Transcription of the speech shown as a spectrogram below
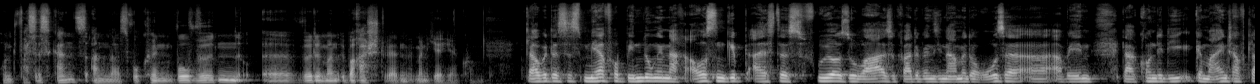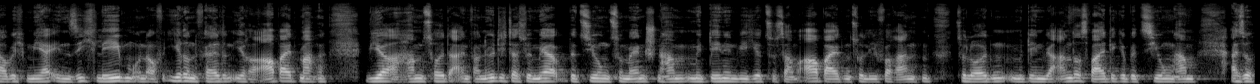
Und was ist ganz anders? Wo, können, wo würden, äh, würde man überrascht werden, wenn man hierher kommt? Glaube, dass es mehr Verbindungen nach außen gibt, als das früher so war. Also gerade wenn Sie Name der Rose äh, erwähnen, da konnte die Gemeinschaft, glaube ich, mehr in sich leben und auf ihren Feldern ihre Arbeit machen. Wir haben es heute einfach nötig, dass wir mehr Beziehungen zu Menschen haben, mit denen wir hier zusammenarbeiten, zu Lieferanten, zu Leuten, mit denen wir andersweitige Beziehungen haben. Also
